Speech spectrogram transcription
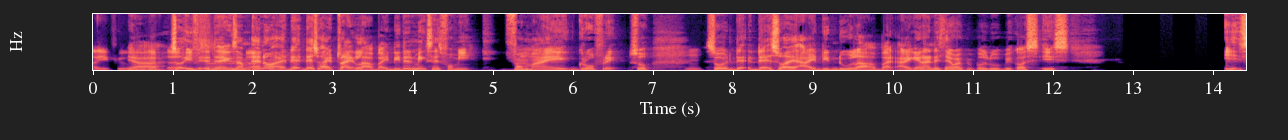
uh, if you Yeah. have the So if things. the exam, I know I, that, that's why I tried lah, but it didn't make sense for me for my growth rate. So, so that, that's why I didn't do lah. But I can understand why people do because it's it's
